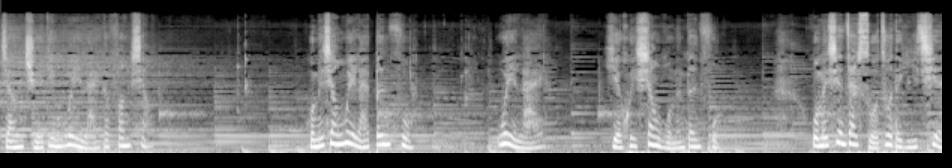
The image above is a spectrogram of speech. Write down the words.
将决定未来的方向。我们向未来奔赴，未来也会向我们奔赴。我们现在所做的一切，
